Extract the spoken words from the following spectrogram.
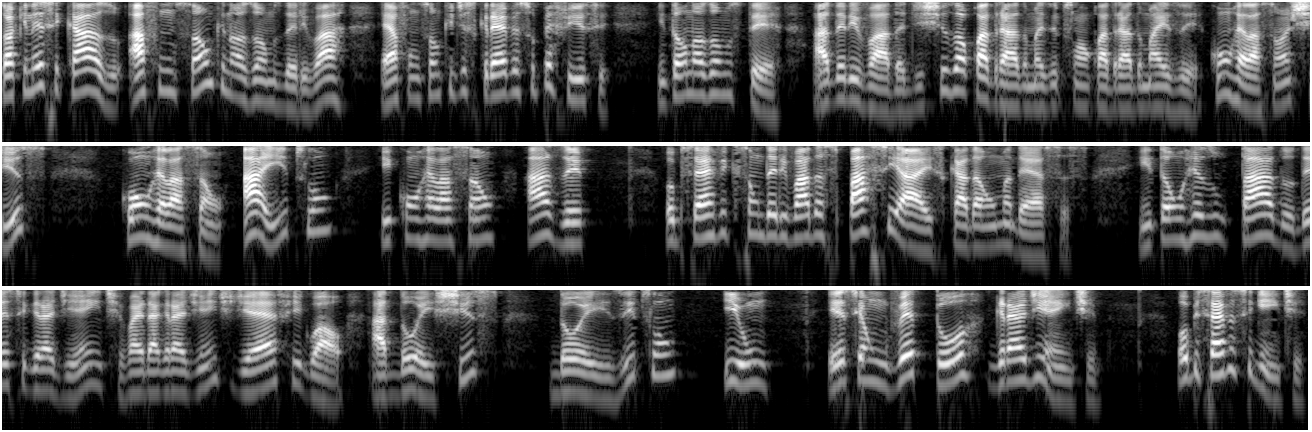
Só que, nesse caso, a função que nós vamos derivar é a função que descreve a superfície. Então, nós vamos ter a derivada de x ao quadrado mais y ao quadrado mais z com relação a x, com relação a y e com relação a z. Observe que são derivadas parciais cada uma dessas. Então, o resultado desse gradiente vai dar gradiente de f igual a 2x, 2y e 1. Esse é um vetor gradiente. Observe o seguinte,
